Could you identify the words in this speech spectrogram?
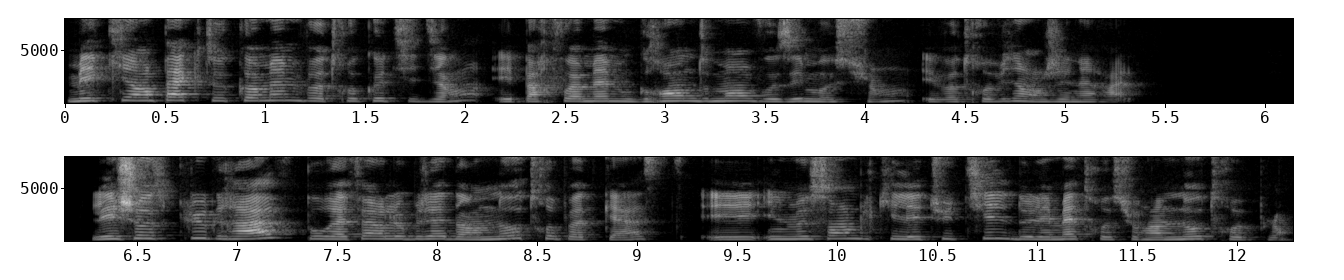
mais qui impactent quand même votre quotidien et parfois même grandement vos émotions et votre vie en général. Les choses plus graves pourraient faire l'objet d'un autre podcast et il me semble qu'il est utile de les mettre sur un autre plan.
